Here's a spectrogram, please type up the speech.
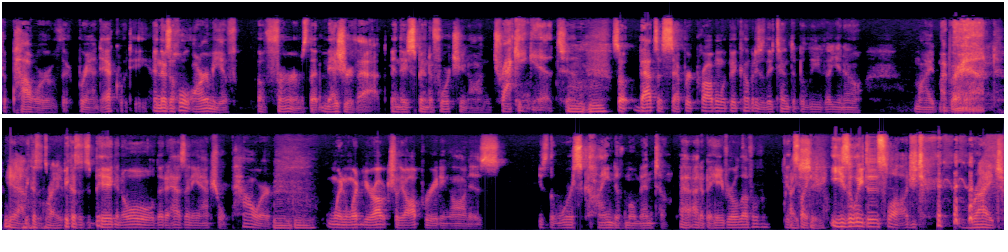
the power of their brand equity. And there's a whole army of of firms that measure that and they spend a fortune on tracking it. Mm-hmm. so that's a separate problem with big companies. They tend to believe that, you know, my my brand. Yeah. Because it's, right. because it's big and old that it has any actual power. Mm-hmm. When what you're actually operating on is is the worst kind of momentum at a behavioral level. It's I like see. easily dislodged. right,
